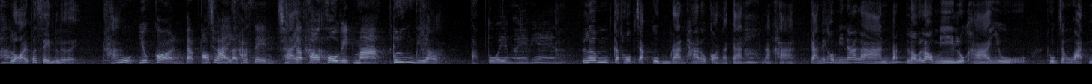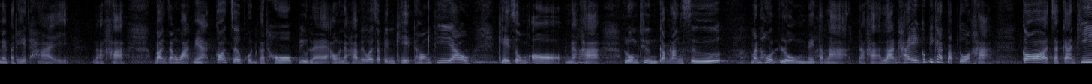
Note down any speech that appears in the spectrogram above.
ค่ะร้อยเปอร์เซ็นต์เลย ค่ะโอ้ยุคก่อนแบบออฟไลน์ใช่ร้อยค่ะเปอร์เซ็นต์ใช่แต่พอค่ะโควิดมาปึ้งเดียว ปรับตัวยังไงอะพี่แอน เริ่มกระทบจากกลุ่มร้านค้าเราก่อนละกันอ่านนะคะ การที่เขามีหน้าร้านแล้วเรามีลูกค้าอยู่ทุกจังหวัดในประเทศไทยนะคะ บางจังหวัดเนี่ยก็เจอผลกระทบอยู่แล้วนะคะ ไม่ว่าจะเป็นเขตท่องเที่ยว เขตส่งออกนะคะ รวมถึงกำลังซื้อค่ะ มันหดลงในตลาดนะคะ ร้านค้าเองก็มีการปรับตัวค่ะ ก็จากการที่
